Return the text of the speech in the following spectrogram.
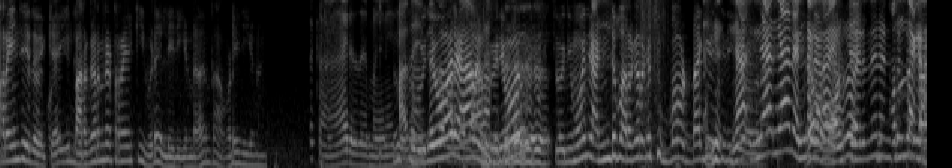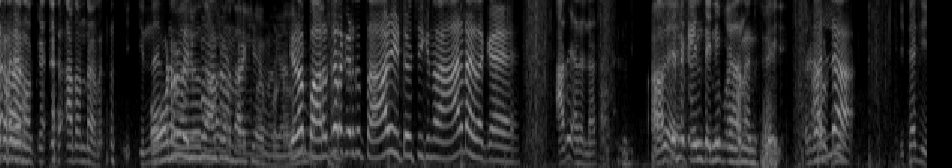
അറേഞ്ച് ചെയ്ത് വെക്ക. ഈ ബർഗറിന്റെ ട്രേക്ക് ഇവിടെ അല്ലേ ഇരിക്കണ്ട? അതെന്താ അവിടെ ഇരിക്കണം? സുനിമോൻ രണ്ട് ബർഗറൊക്കെ ചുമ്മാ ഉണ്ടാക്കി ഞാൻ എന്റെ കട എന്റെ അതുകൊണ്ടാണ്. burger വരുമ്പോ മാത്രം ഉണ്ടാക്കിയാൽ മതി. ഇവിടെ ഒക്കെ എടുത്ത് താഴെ ഇട്ട് വെച്ചിരിക്കുന്ന ആരുടെ ഇതൊക്കെ? അത് അതല്ല. ആവശ്യന്റെ കയ്യിൽ മനസ്സിലായി. അല്ല. ഇറ്റാജി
